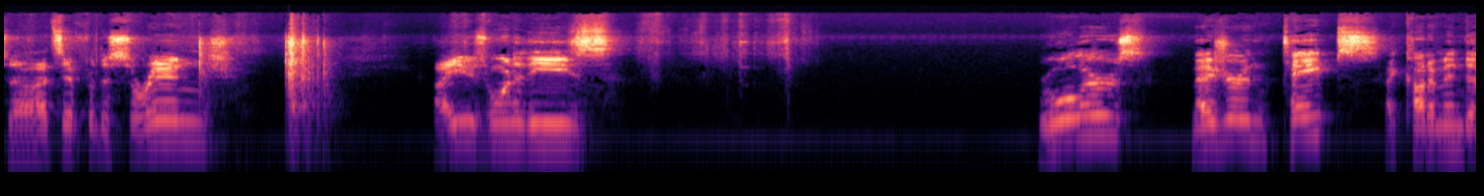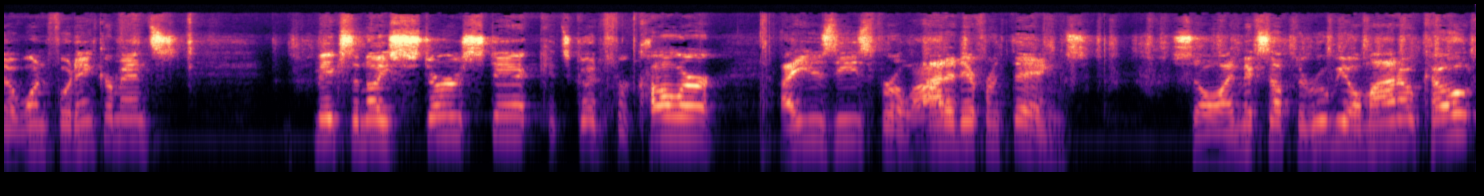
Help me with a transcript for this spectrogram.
So that's it for the syringe. I use one of these rulers, measuring tapes. I cut them into one foot increments. Makes a nice stir stick. It's good for color. I use these for a lot of different things. So I mix up the Rubio Monocoat.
